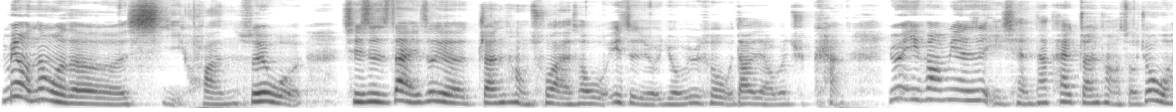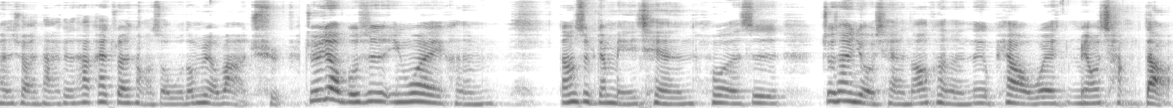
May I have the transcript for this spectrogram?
没有那么的喜欢，所以我其实在这个专场出来的时候，我一直有犹豫，说我到底要不要去看。因为一方面是以前他开专场的时候，就我很喜欢他，可是他开专场的时候，我都没有办法去。就要不是因为可能当时比较没钱，或者是就算有钱，然后可能那个票我也没有抢到，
